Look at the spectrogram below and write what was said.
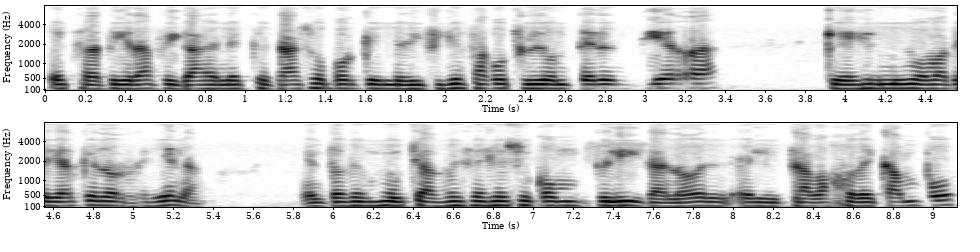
estratigráficas en este caso, porque el edificio está construido entero en tierra, que es el mismo material que lo rellena. Entonces muchas veces eso complica ¿no? el, trabajo de campo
